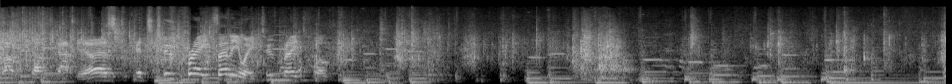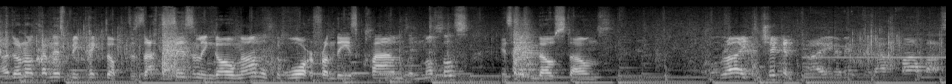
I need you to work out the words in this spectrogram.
That's, that's got you. It's, it's two crates anyway, two crates full. I don't know, can this be picked up? There's that sizzling going on as the water from these clams and mussels is hitting those stones. Right, chicken. Ahí obviamente las papas.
